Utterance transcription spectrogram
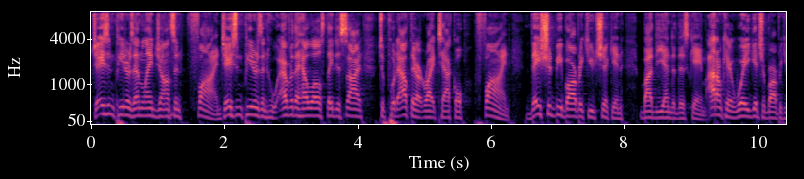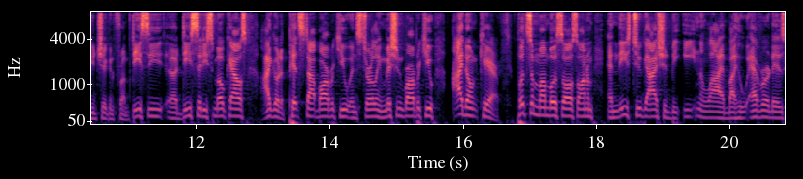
Jason Peters and Lane Johnson, fine. Jason Peters and whoever the hell else they decide to put out there at right tackle, fine. They should be barbecue chicken by the end of this game. I don't care where you get your barbecue chicken from. DC uh, D City Smokehouse. I go to Pit Stop Barbecue and Sterling Mission Barbecue. I don't care. Put some mumbo sauce on them, and these two guys should be eaten alive by whoever it is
